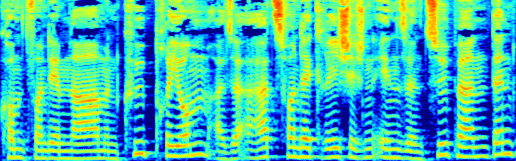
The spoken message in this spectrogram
kommt von dem Namen Kyprium, also Erz von der griechischen Insel Zypern, denn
